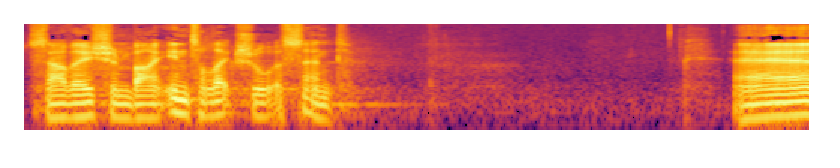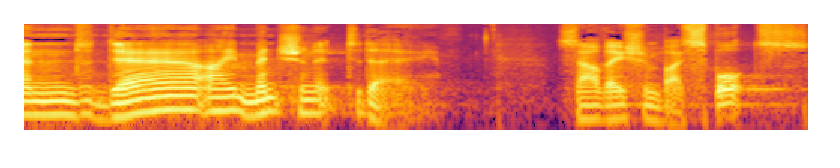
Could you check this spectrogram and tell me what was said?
Salvation by intellectual assent. And dare I mention it today? salvation by sports.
